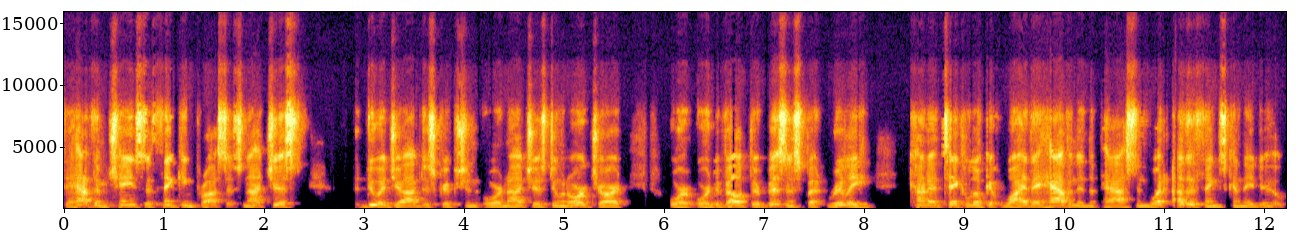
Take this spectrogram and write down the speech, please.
to have them change the thinking process, not just do a job description or not just do an org chart or, or develop their business, but really kind of take a look at why they haven't in the past and what other things can they do.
